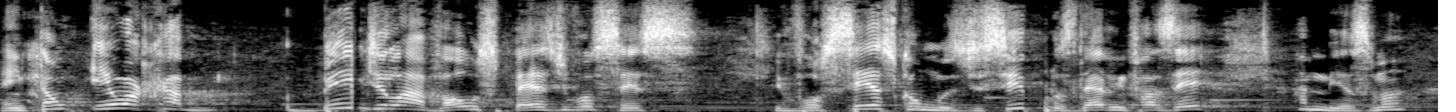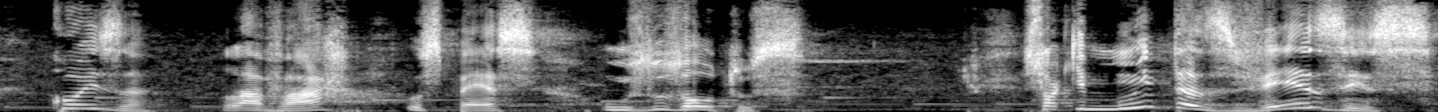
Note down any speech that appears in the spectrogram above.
Então eu acabei de lavar os pés de vocês, e vocês, como os discípulos, devem fazer a mesma coisa: lavar os pés uns dos outros. Só que muitas vezes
